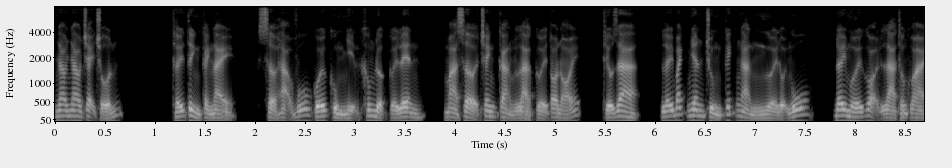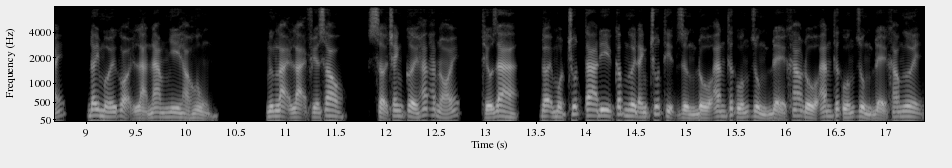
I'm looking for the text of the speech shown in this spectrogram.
nhao nhao chạy trốn thấy tình cảnh này, sở hạ vũ cuối cùng nhịn không được cười lên, mà sở tranh càng là cười to nói, thiếu ra lấy bách nhân trùng kích ngàn người đội ngũ, đây mới gọi là thông khoái, đây mới gọi là nam nhi hào hùng. Ngừng lại lại phía sau, sở tranh cười hát hát nói, thiếu ra đợi một chút ta đi cấp ngươi đánh chút thịt rừng đồ ăn thức uống dùng để khao đồ ăn thức uống dùng để khao ngươi.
